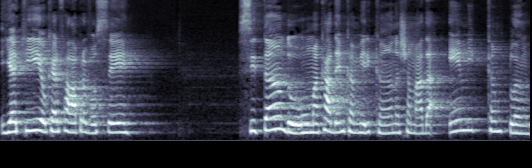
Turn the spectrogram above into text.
E aqui eu quero falar para você, citando uma acadêmica americana chamada Amy Kaplan.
